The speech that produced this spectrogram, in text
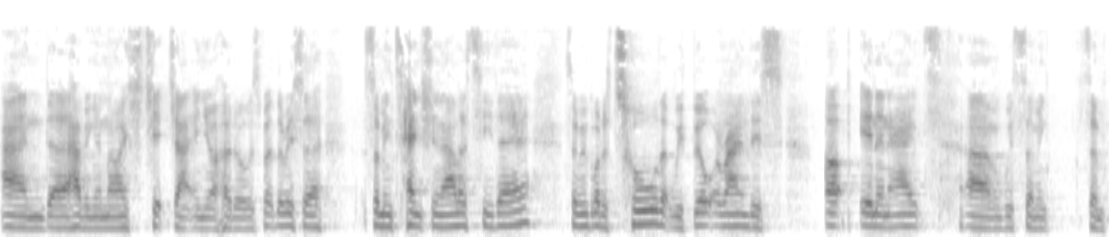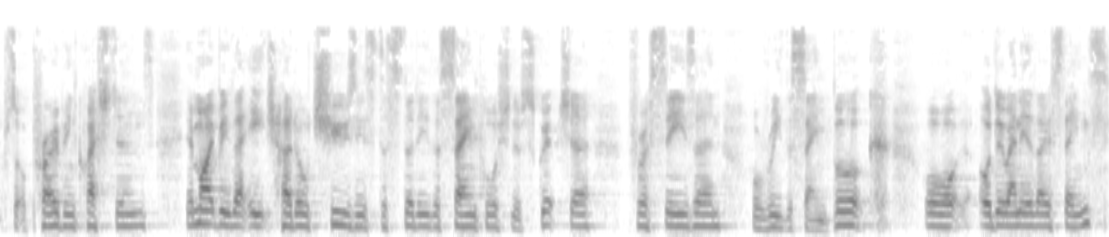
and uh, having a nice chit chat in your huddles, but there is a, some intentionality there. So we've got a tool that we've built around this up, in and out, um, with some some sort of probing questions. It might be that each huddle chooses to study the same portion of scripture for a season, or read the same book, or or do any of those things.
